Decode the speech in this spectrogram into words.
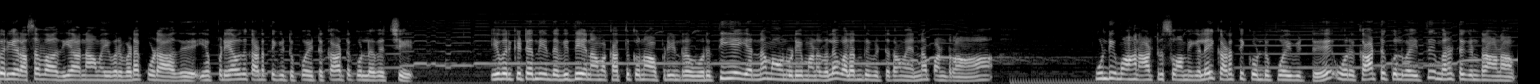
பெரிய ரசவாதியாக நாம் இவர் விடக்கூடாது. எப்படியாவது கடத்திக்கிட்டு போயிட்டு காட்டுக்குள்ளே வச்சு இவர்கிட்டேருந்து இந்த வித்தையை நாம் கற்றுக்கணும் அப்படின்ற ஒரு தீய எண்ணம் அவனுடைய மனதில் வளர்ந்து விட்டு அவன் என்ன பண்ணுறான் பூண்டிமகன் ஆற்று சுவாமிகளை கடத்தி கொண்டு போய்விட்டு ஒரு காட்டுக்குள் வைத்து மிரட்டுகின்றானாம்.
